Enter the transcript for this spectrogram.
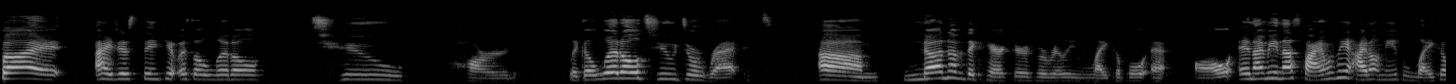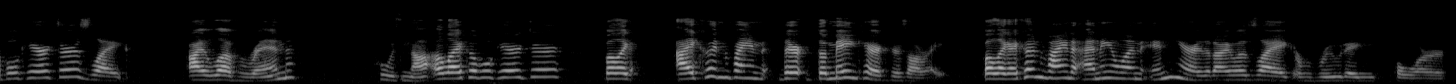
but I just think it was a little too hard, like a little too direct. Um, none of the characters were really likable at all. And I mean, that's fine with me. I don't need likable characters. Like, I love Ren, who is not a likable character, but like, I couldn't find there. The main character's all right, but like, I couldn't find anyone in here that I was like rooting for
